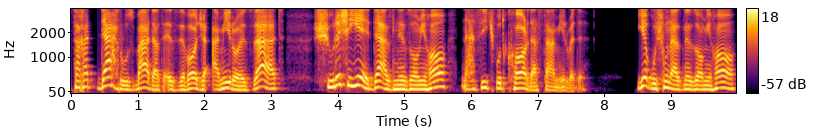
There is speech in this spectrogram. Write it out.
فقط ده روز بعد از ازدواج امیر و عزت شورش یه عده از نظامی ها نزدیک بود کار دست امیر بده. یه قشون از نظامی ها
